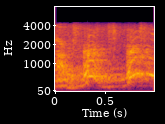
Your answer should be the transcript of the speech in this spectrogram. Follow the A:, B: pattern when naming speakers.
A: Ha, ha, ha!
